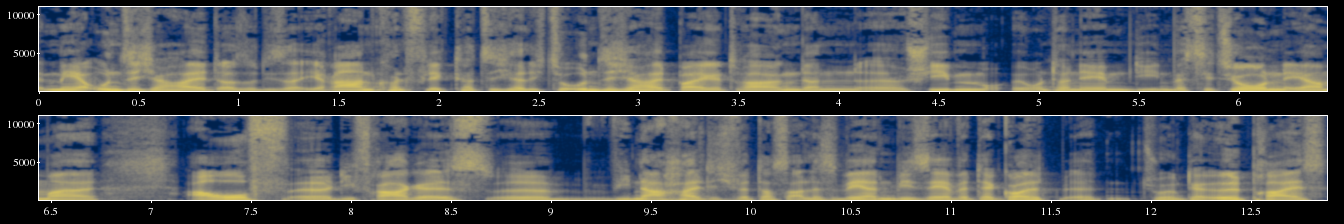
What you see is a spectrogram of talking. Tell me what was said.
mehr Unsicherheit, also dieser Iran-Konflikt hat sicherlich zu Unsicherheit beigetragen, dann äh, schieben Unternehmen die Investitionen eher mal auf. Äh, die Frage ist, äh, wie nachhaltig wird das alles werden, wie sehr wird der Gold, äh, Entschuldigung, der Ölpreis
